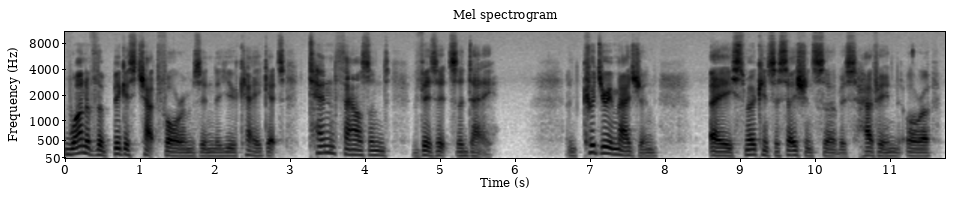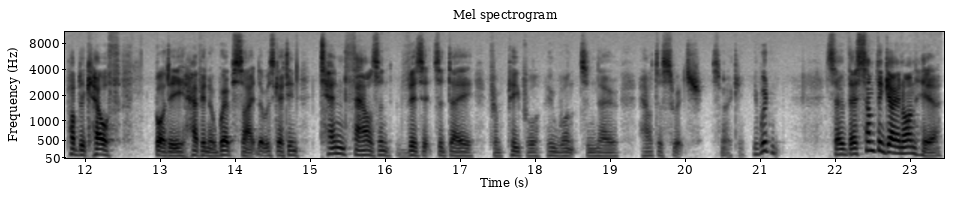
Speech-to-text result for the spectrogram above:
One of the biggest chat forums in the UK gets 10,000 visits a day. And could you imagine a smoking cessation service having, or a public health body having a website that was getting 10,000 visits a day from people who want to know how to switch smoking. You wouldn't. So there's something going on here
